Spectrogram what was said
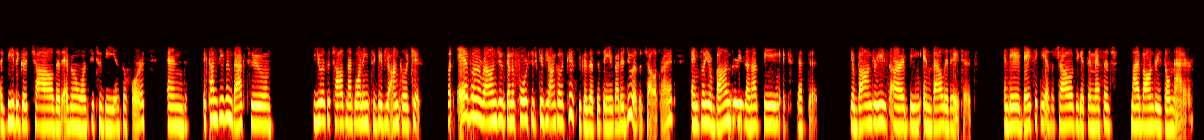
like be the good child that everyone wants you to be, and so forth. And it comes even back to you as a child not wanting to give your uncle a kiss, but everyone around you is going to force you to give your uncle a kiss because that's the thing you got to do as a child, right? And so your boundaries are not being accepted. Your boundaries are being invalidated and they basically as a child you get the message my boundaries don't matter.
